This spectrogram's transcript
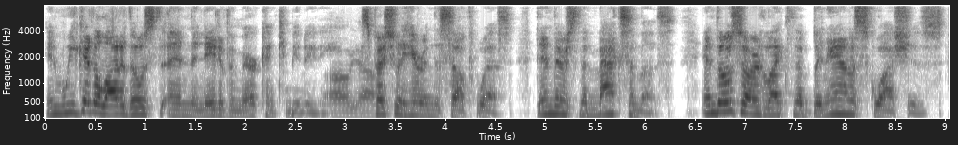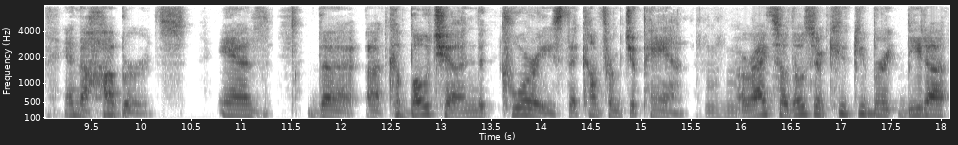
And we get a lot of those in the Native American community, Oh, yeah. especially here in the Southwest. Then there's the Maximas. And those are like the banana squashes and the Hubbards and the uh, kabocha and the kuris that come from Japan. Mhm. All right. So those are cucurbita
